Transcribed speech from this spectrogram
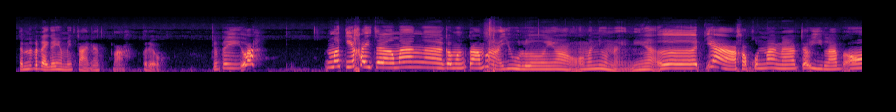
แต่ไม่เป็นไรก็ยังไม่ตายนะป่ะไปเร็วจมตีวะ เมื่อกี้ใครเจอมั่งอะกำลังตามหาอยู่เลยอะว่ามันอยู่ไหนเนี่ย เอออย่าขอบคุณมากนะ เจ้ายีรับโอ้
